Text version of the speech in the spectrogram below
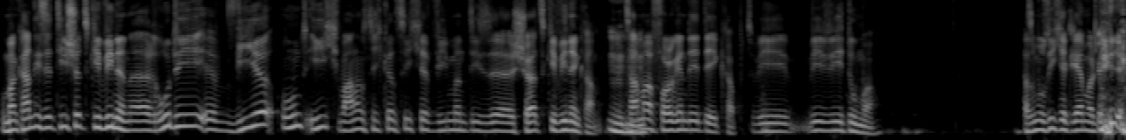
Und man kann diese T-Shirts gewinnen. Äh, Rudi, äh, wir und ich waren uns nicht ganz sicher, wie man diese Shirts gewinnen kann. Jetzt haben wir folgende Idee gehabt. Wie, wie, wie mal? Also muss ich erklären, weil du.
